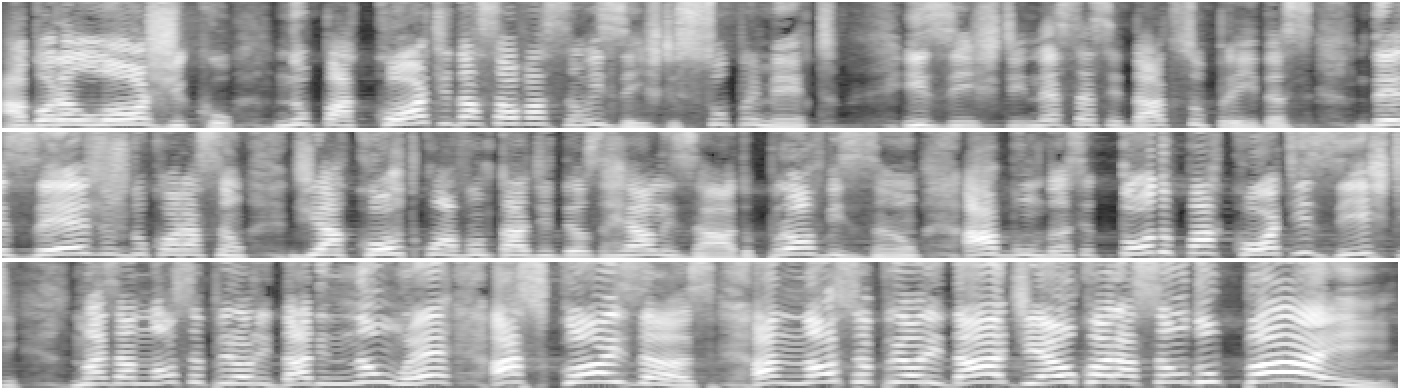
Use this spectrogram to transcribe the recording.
Agora, lógico, no pacote da salvação existe suprimento existe necessidades supridas, desejos do coração de acordo com a vontade de Deus realizado, provisão, abundância, todo pacote existe, mas a nossa prioridade não é as coisas, a nossa prioridade é o coração do Pai.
